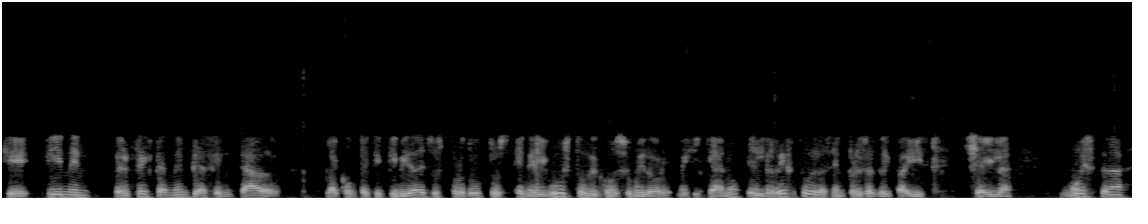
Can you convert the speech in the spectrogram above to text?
que tienen perfectamente asentado la competitividad de sus productos en el gusto del consumidor mexicano, el resto de las empresas del país, Sheila, muestra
